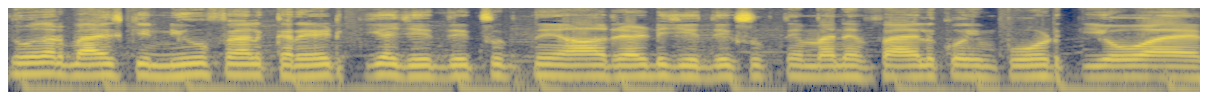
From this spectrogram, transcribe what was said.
2022 की न्यू फ़ाइल क्रिएट किया ये देख सकते हैं ऑलरेडी ये देख सकते हैं, मैंने फ़ाइल को इंपोर्ट किया हुआ है।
